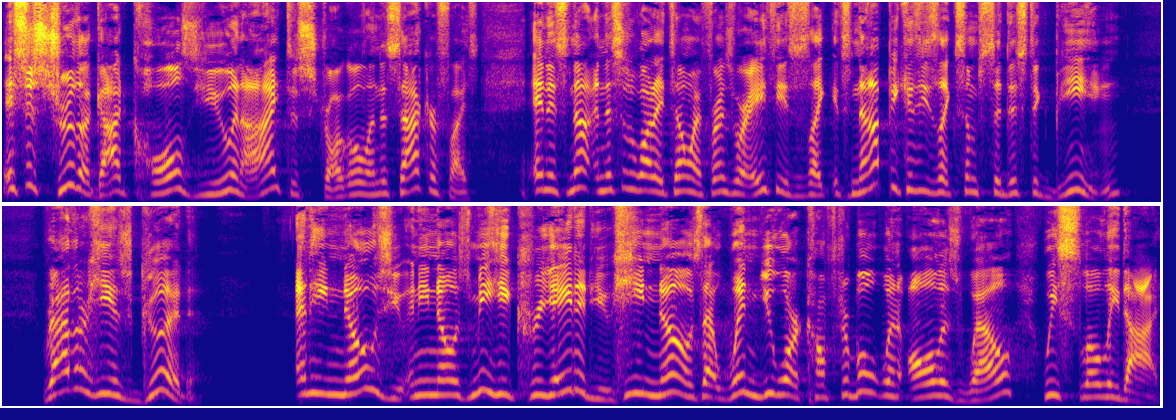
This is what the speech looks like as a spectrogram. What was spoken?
It's just true that God calls you and I to struggle and to sacrifice. And it's not, and this is what I tell my friends who are atheists, is like, it's not because he's like some sadistic being. Rather, he is good. And he knows you and he knows me. He created you. He knows that when you are comfortable, when all is well, we slowly die.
